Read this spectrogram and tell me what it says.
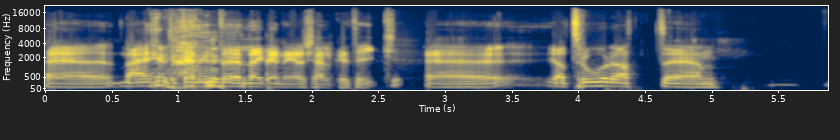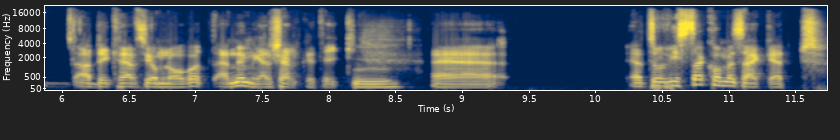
Eh, nej, vi kan inte lägga ner källkritik. Eh, jag tror att eh, ja, det krävs ju om något ännu mer källkritik. Mm. Eh, jag tror vissa kommer säkert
